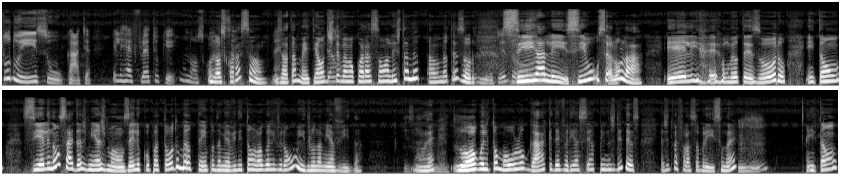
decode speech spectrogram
tudo isso, Kátia, ele reflete o quê? O nosso O coração. nosso coração, né? exatamente. E onde Então- estiver meu coração, ali está meu, ah, o meu tesouro. O meu tesouro. Se ali, se o celular, ele é o meu tesouro, então, se ele não sai das minhas mãos, ele ocupa todo o meu tempo da minha vida, então logo ele virou um ídolo na minha vida. Não é? Logo ele tomou o lugar que deveria ser apenas de Deus. A gente vai falar sobre isso, né? Uhum. Então,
